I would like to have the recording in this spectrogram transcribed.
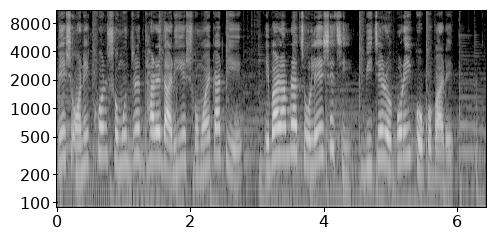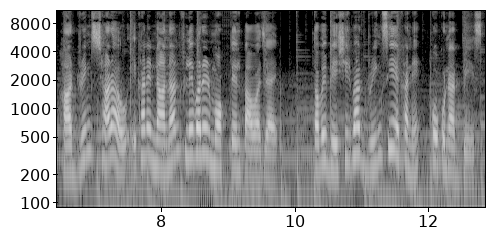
বেশ অনেকক্ষণ সমুদ্রের ধারে দাঁড়িয়ে সময় কাটিয়ে এবার আমরা চলে এসেছি বিচের ওপরেই কোকোবারে। হার্ড ড্রিঙ্কস ছাড়াও এখানে নানান ফ্লেভারের মকটেল পাওয়া যায়। তবে বেশিরভাগ ড্রিঙ্কসই এখানে কোকোনাট বেসড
